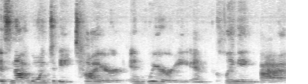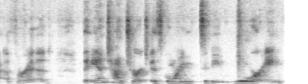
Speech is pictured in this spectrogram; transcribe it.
is not going to be tired and weary and clinging by a thread. The end time church is going to be warring,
